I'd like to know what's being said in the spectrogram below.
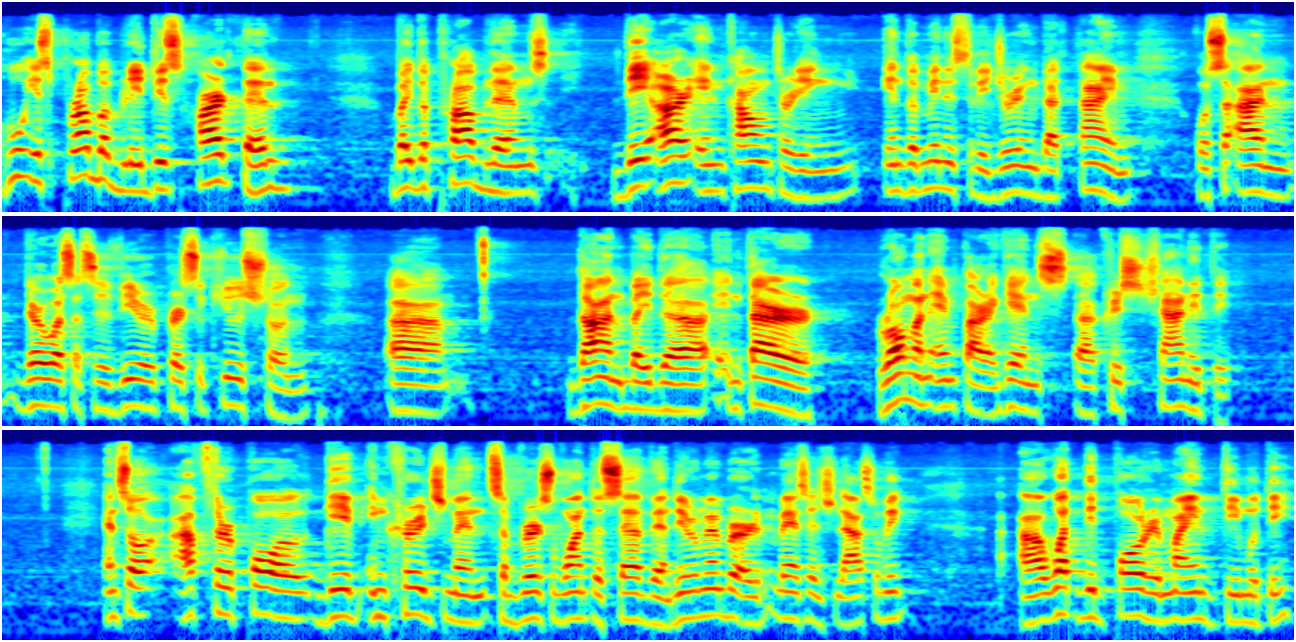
who is probably disheartened by the problems they are encountering in the ministry during that time kung saan there was a severe persecution uh, done by the entire Roman Empire against uh, Christianity. And so after Paul gave encouragement sa verse 1 to 7, do you remember our message last week? Uh, what did Paul remind Timothy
